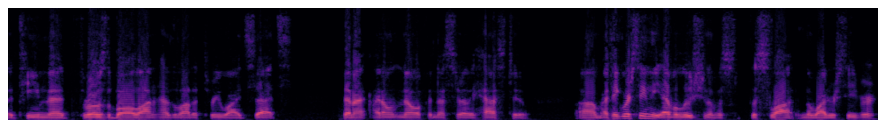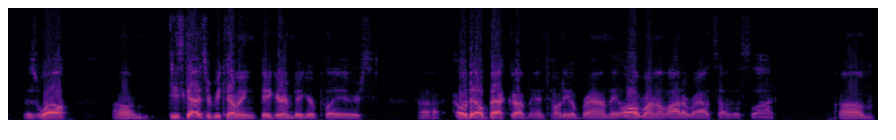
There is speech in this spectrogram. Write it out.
a team that throws the ball a lot and has a lot of three wide sets, then I, I don't know if it necessarily has to. Um, I think we're seeing the evolution of a, the slot and the wide receiver as well. Um, these guys are becoming bigger and bigger players. Uh, Odell Beckham, Antonio Brown, they all run a lot of routes out of the slot. Um,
